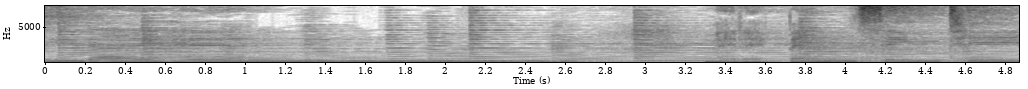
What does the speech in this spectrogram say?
จึงได้เห็น ไม่ได้เป็นสิ่งที่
